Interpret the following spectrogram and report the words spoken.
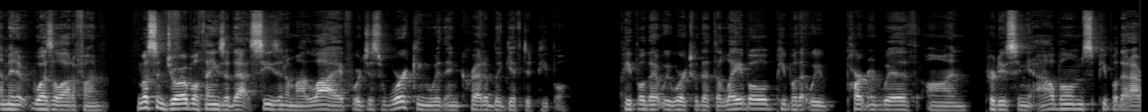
I mean, it was a lot of fun most enjoyable things of that season of my life were just working with incredibly gifted people people that we worked with at the label people that we partnered with on producing the albums people that i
